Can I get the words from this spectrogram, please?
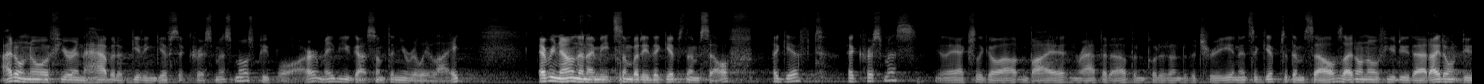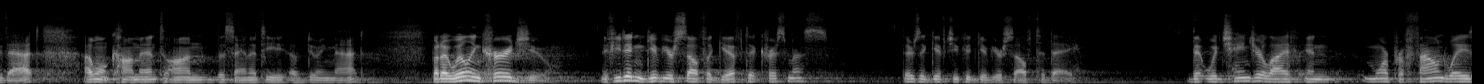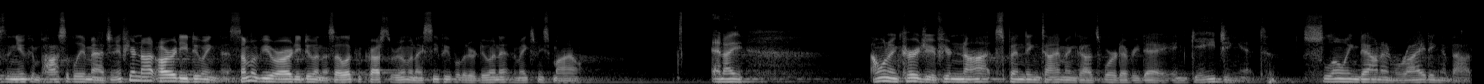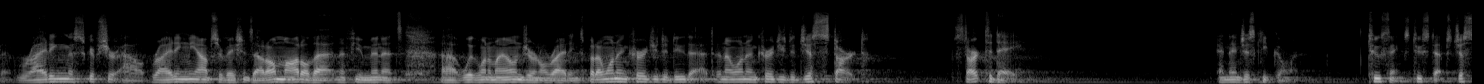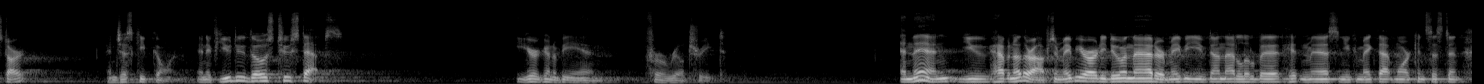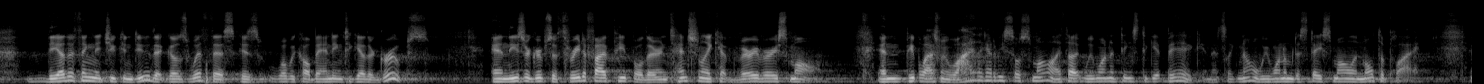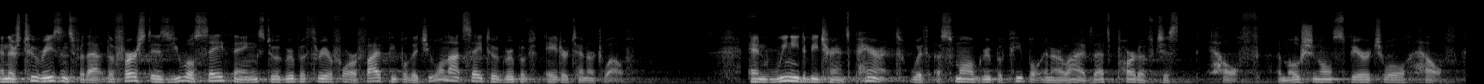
I don't know if you're in the habit of giving gifts at Christmas. Most people are. Maybe you got something you really like. Every now and then I meet somebody that gives themselves a gift at Christmas. You know, they actually go out and buy it and wrap it up and put it under the tree, and it's a gift to themselves. I don't know if you do that. I don't do that. I won't comment on the sanity of doing that. But I will encourage you if you didn't give yourself a gift at Christmas, there's a gift you could give yourself today that would change your life in more profound ways than you can possibly imagine. If you're not already doing this, some of you are already doing this. I look across the room and I see people that are doing it, and it makes me smile. And I, I want to encourage you if you're not spending time in God's Word every day, engaging it, slowing down and writing about it, writing the scripture out, writing the observations out. I'll model that in a few minutes uh, with one of my own journal writings, but I want to encourage you to do that. And I want to encourage you to just start. Start today and then just keep going. Two things, two steps. Just start and just keep going. And if you do those two steps, you're going to be in for a real treat. And then you have another option. Maybe you're already doing that, or maybe you've done that a little bit, hit and miss, and you can make that more consistent. The other thing that you can do that goes with this is what we call banding together groups. And these are groups of three to five people. They're intentionally kept very, very small. And people ask me, why they got to be so small? I thought we wanted things to get big. And it's like, no, we want them to stay small and multiply. And there's two reasons for that. The first is you will say things to a group of three or four or five people that you will not say to a group of eight or 10 or 12. And we need to be transparent with a small group of people in our lives. That's part of just health, emotional, spiritual health.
